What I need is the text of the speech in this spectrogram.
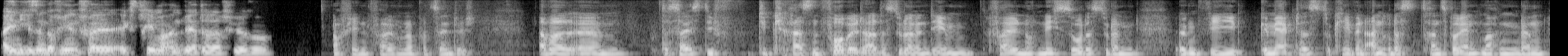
einige sind auf jeden Fall extreme Anwärter dafür, so. Auf jeden Fall, hundertprozentig. Aber ähm, das heißt, die, die krassen Vorbilder hattest du dann in dem Fall noch nicht so, dass du dann irgendwie gemerkt hast, okay, wenn andere das transparent machen, dann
